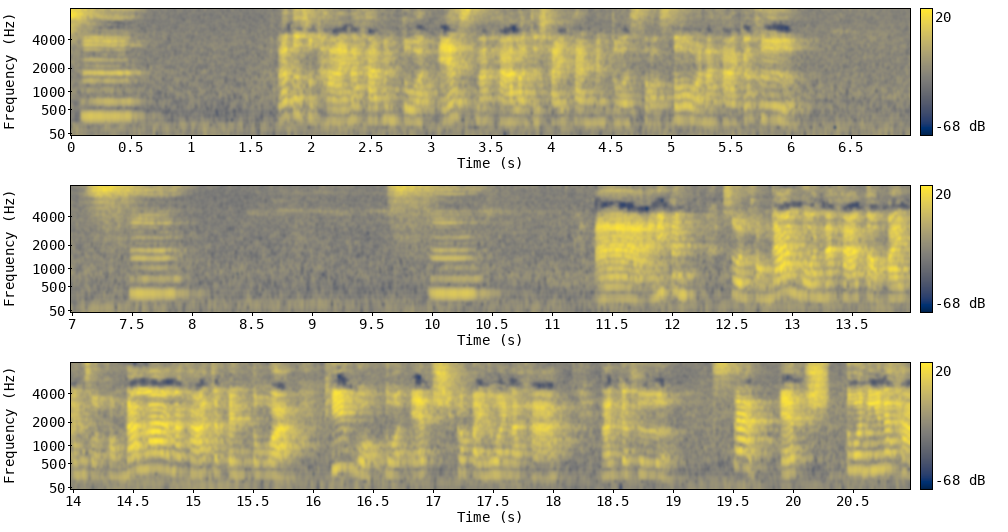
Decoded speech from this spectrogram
ชื่อ และตัวสุดท้ายนะคะเป็นตัว s นะคะ เราจะใช้แทนเป็นตัวซอโซนะคะ ก็คือซือซืออ่า อันนี้เป็นส่วนของด้านบนนะคะ ต่อไปเป็นส่วนของด้านล่างนะคะ จะเป็นตัวที่บวกตัว h เข้าไปด้วยนะคะ นั่นก็คือ zh ตัวนี้นะคะ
